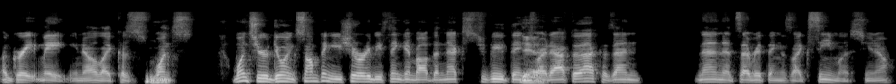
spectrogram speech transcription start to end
a great mate, you know, like, because Mhm. once, once you're doing something, you should already be thinking about the next few things Yeah. right after that. Cause then, then it's everything's like seamless, you know?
